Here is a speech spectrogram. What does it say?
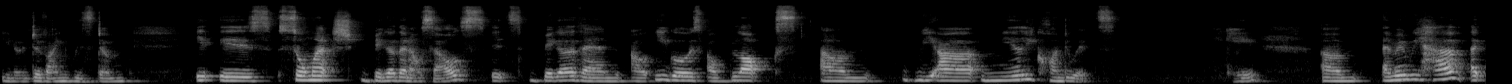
you know divine wisdom, it is so much bigger than ourselves. It's bigger than our egos, our blocks. Um, we are merely conduits. Okay. Um, and when we have a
